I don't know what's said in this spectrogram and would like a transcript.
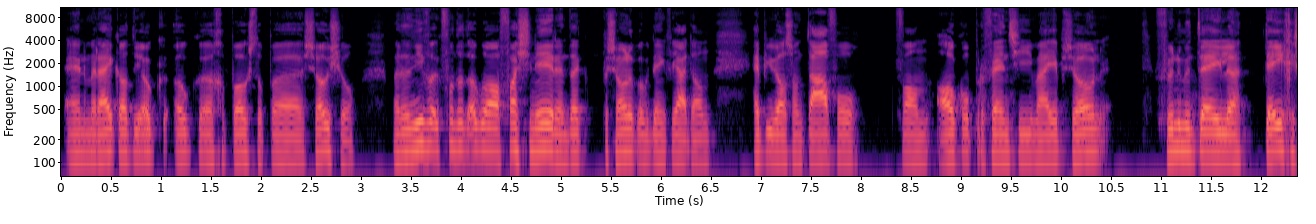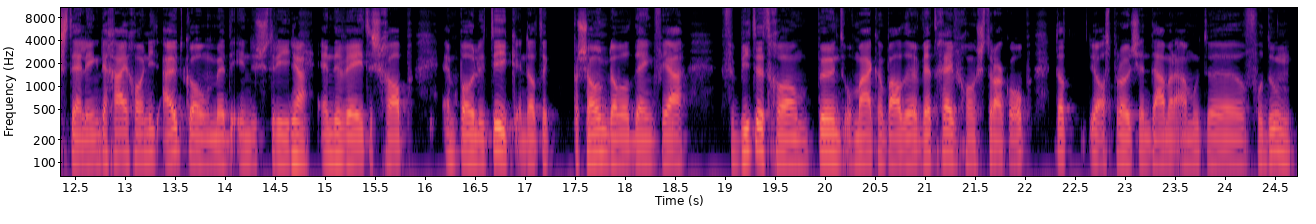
En Marijke had die ook, ook uh, gepost op uh, social. Maar in ieder geval, ik vond het ook wel fascinerend. Dat ik persoonlijk ook denk van ja, dan heb je wel zo'n tafel van alcoholpreventie. Maar je hebt zo'n fundamentele tegenstelling. Daar ga je gewoon niet uitkomen met de industrie ja. en de wetenschap en politiek. En dat ik persoonlijk dan wel denk van ja, verbied het gewoon, punt. Of maak een bepaalde wetgeving gewoon strak op. Dat je als producent daar maar aan moet uh, voldoen.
